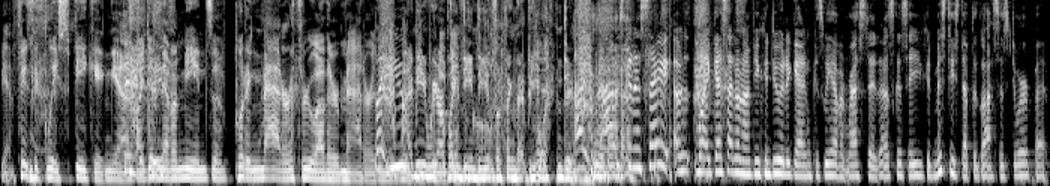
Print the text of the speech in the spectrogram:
Yeah. Physically speaking, yeah. If I didn't have a means of putting matter through other matter. But then you- would I be mean, we are playing D and D. It's difficult. a thing that people can do. I, I was gonna say, I was, well, I guess I don't know if you can do it again because we haven't rested. I was gonna say you could misty step the glasses to her, but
